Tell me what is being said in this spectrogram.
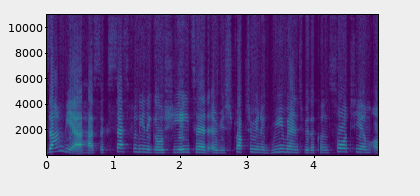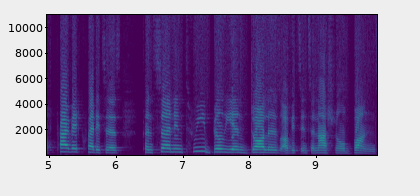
Zambia has successfully negotiated a restructuring agreement with a consortium of private creditors concerning $3 billion of its international bonds.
